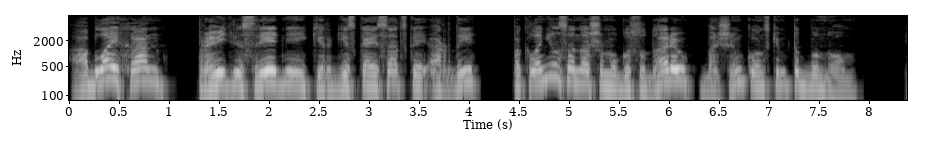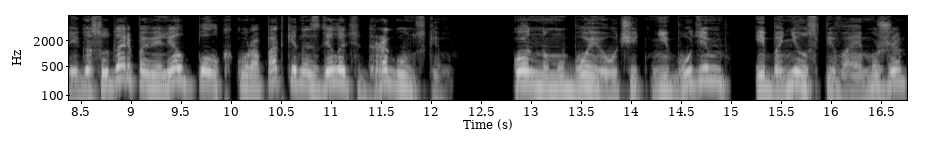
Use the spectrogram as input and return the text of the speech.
Аблай-хан, правитель Средней Киргизско-Исадской Орды, поклонился нашему государю большим конским табуном и государь повелел полк Куропаткина сделать драгунским. Конному бою учить не будем, ибо не успеваем уже,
